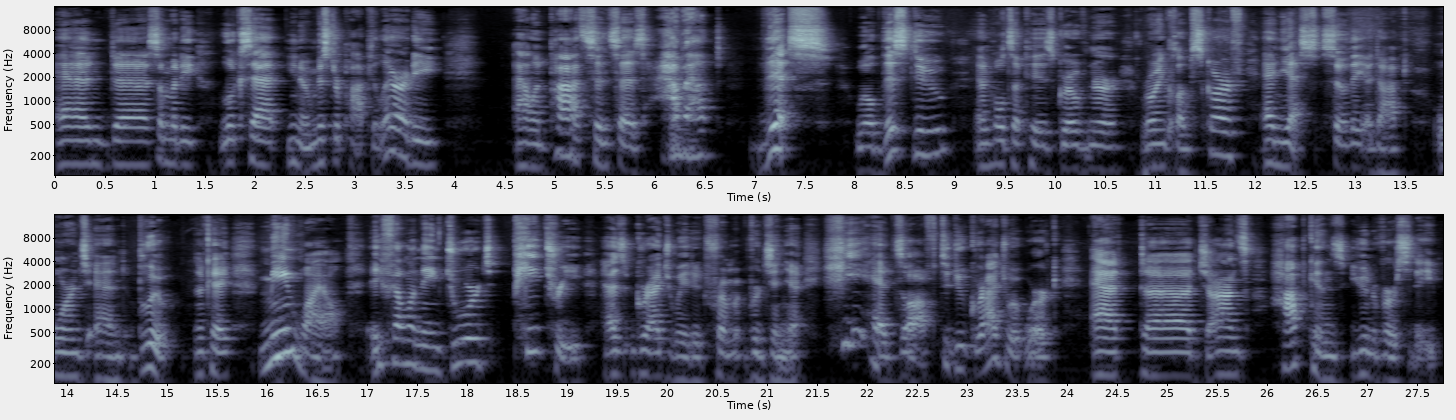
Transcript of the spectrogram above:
and uh, somebody looks at you know mr popularity alan potts and says how about this will this do and holds up his grosvenor rowing club scarf and yes so they adopt orange and blue okay meanwhile a fellow named george petrie has graduated from virginia he heads off to do graduate work at uh, johns hopkins university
